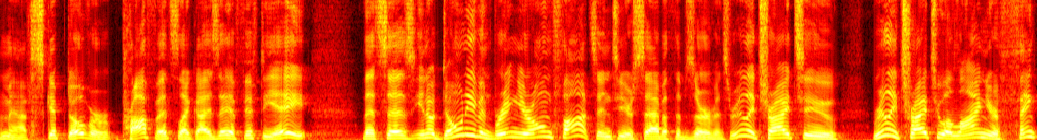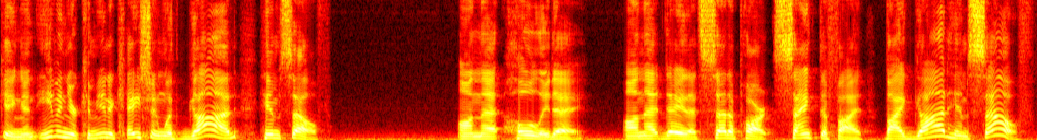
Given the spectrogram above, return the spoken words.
I mean, I've skipped over prophets like Isaiah 58, that says, you know, don't even bring your own thoughts into your Sabbath observance. Really try to really try to align your thinking and even your communication with God himself on that holy day, on that day that's set apart, sanctified by God himself.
